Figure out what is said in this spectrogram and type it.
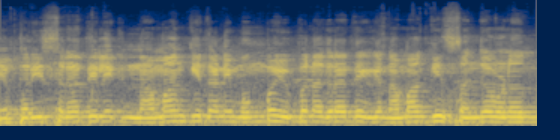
या परिसरातील एक नामांकित आणि मुंबई उपनगरातील एक नामांकित संघ म्हणून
